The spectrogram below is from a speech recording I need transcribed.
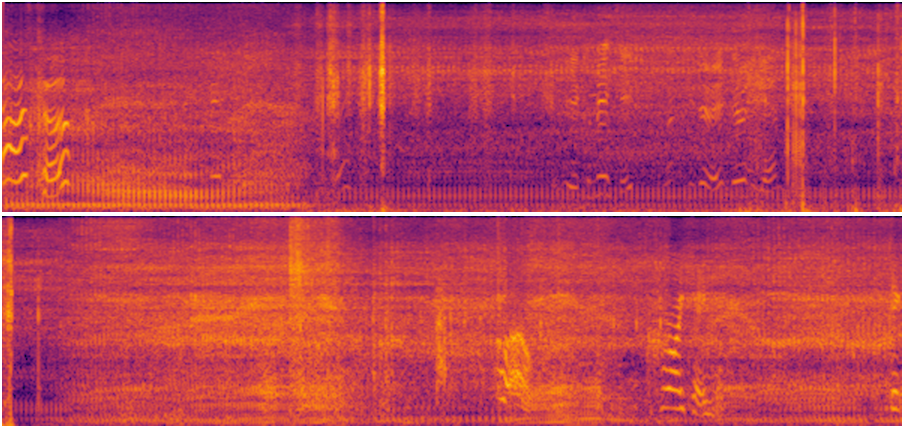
Oh, that's cool. You're committed. Once you do it, do it again. Whoa. Crikey. Dick.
